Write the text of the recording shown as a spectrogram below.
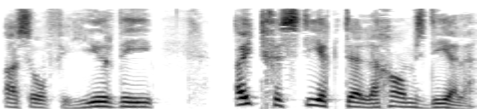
asof hierdie uitgesteekte liggaamsdele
